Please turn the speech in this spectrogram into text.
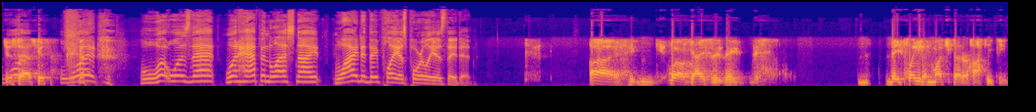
Just what, ask it. what? What was that? What happened last night? Why did they play as poorly as they did? Uh, well, guys, they they played a much better hockey team.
